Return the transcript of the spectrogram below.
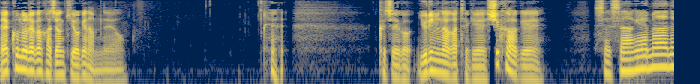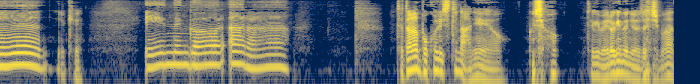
에코 노래가 가장 기억에 남네요. 그제 이거 유리 누나가 되게 시크하게 세상에 많은 이렇게 있는 걸 알아. 대단한 보컬리스트는 아니에요. 그죠? 되게 매력 있는 여자지만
